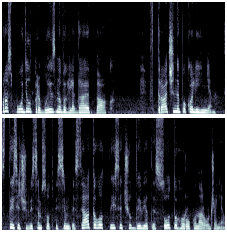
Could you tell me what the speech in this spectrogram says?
Розподіл приблизно виглядає так. Втрачене покоління з 1880-1900 року народження.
